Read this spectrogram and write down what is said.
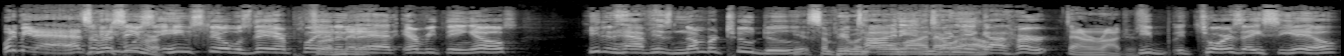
What do you mean? Ah, that's a he receiver. Was, he still was there playing, and they had everything else. He didn't have his number two dude. Yeah, some people the in tight end that were Tonyan out. got hurt. It's Aaron Rodgers. He, he tore his ACL.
